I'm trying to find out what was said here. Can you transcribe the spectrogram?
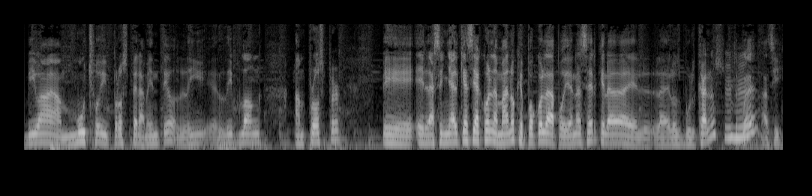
viva mucho y prósperamente, live long and prosper. Eh, eh, la señal que hacía con la mano, que poco la podían hacer, que era la, de los vulcanos. ¿Se Ujú. puede? Así.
